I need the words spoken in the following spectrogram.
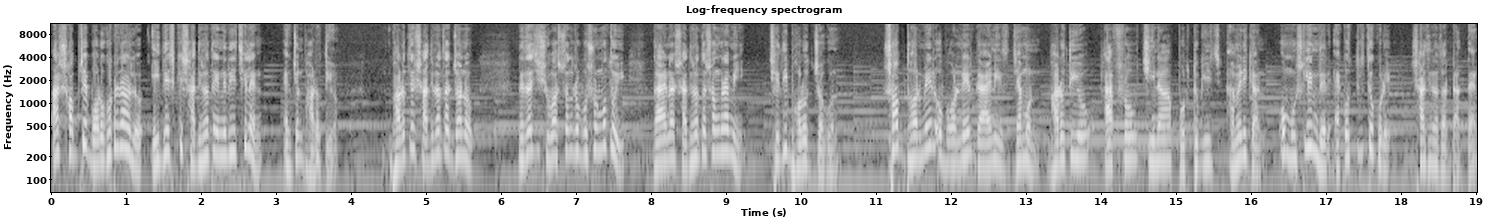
আর সবচেয়ে বড় ঘটনা হলো এই দেশকে স্বাধীনতা এনে দিয়েছিলেন একজন ভারতীয়। ভারতের স্বাধীনতার জনক নেতাজি সুভাষচন্দ্র বসুর মতোই গায়ানার স্বাধীনতা সংগ্রামী ছেদি ভরত জগন। সব ধর্মের ও বর্ণের গায়ানিজ, যেমন ভারতীয়, আফ্রো, চীনা, পর্তুগিজ, আমেরিকান ও মুসলিমদের একত্রিত করে স্বাধীনতার ডাক দেন।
